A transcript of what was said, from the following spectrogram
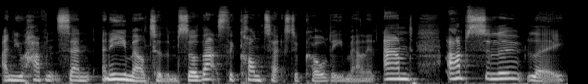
and you haven't sent an email to them. So that's the context of cold emailing. And absolutely,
